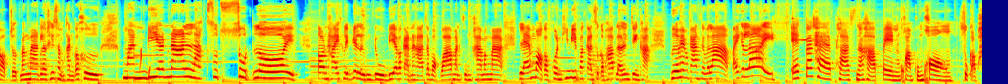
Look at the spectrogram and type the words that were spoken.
ตอบโจทย์มาก ๆ แล้วที่สำคัญก็คือ มันเบี้ยน่ารักสุดๆเลยตอนท้ายคลิปอย่าลืมดูเบี้ยประกันนะคะ จะบอกว่ามันคุ้มค่ามากๆ และเหมาะกับคนที่มีประกันสุขภาพแล้วจริง ๆ ค่ะ เพื่อให้ประกันเสียเวลาไปกันเลย e x t r a Care Plus นะคะ เป็นความคุ้มครองสุขภ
